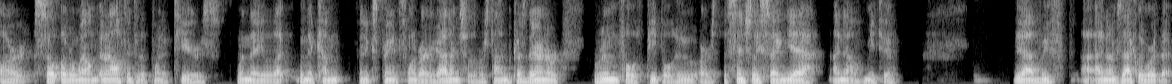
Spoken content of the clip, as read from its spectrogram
are so overwhelmed and often to the point of tears when they like when they come and experience one of our gatherings for the first time because they're in a room full of people who are essentially saying yeah i know me too mm. yeah we've i know exactly where that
